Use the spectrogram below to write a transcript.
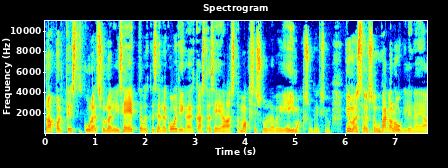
raportist, et kuule, et sul oli see ettevõte selle koodiga, et kas ta see aasta maksis sulle või ei maksnud, eks ju. minu meelest oleks nagu väga loogiline ja,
